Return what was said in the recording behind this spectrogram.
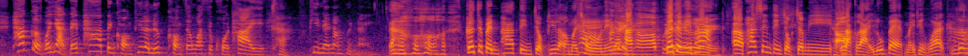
ๆ ถ้าเกิดว่าอยากได้ผ้าเป็นของที่ระลึกของจังหวัดสุโขทัย พี่แนะนำผืนไหนก็จะเป็นผ้าตีนจกที่เราเอามาโชว์นี่อันไหนนะคะครับผืนไหนก็จะมีผ้าเอ่ยอ่าผ้าสิ้นตีนจกจะมีครับหลากหลายรูปแบบหมายถึงว่าค่ะ เรื่อง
